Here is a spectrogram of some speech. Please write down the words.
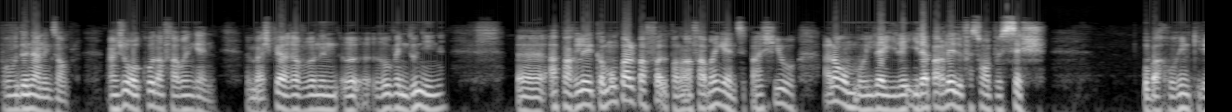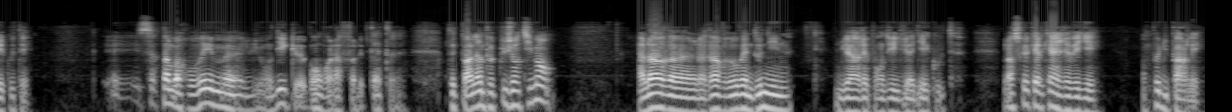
pour vous donner un exemple, un jour au cours d'un Fabringen, Mashpia Rav Reuven Dunin euh, a parlé, comme on parle parfois pendant un Fabringen, c'est pas un chiot. Alors il, a, parlé de façon un peu sèche aux Bachurim qu'il écoutait. Certains Bachurim euh, lui ont dit que bon voilà, fallait peut-être peut-être parler un peu plus gentiment. Alors euh, Rav Reuven Dunin lui a répondu, il lui a dit écoute, lorsque quelqu'un est réveillé, on peut lui parler.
